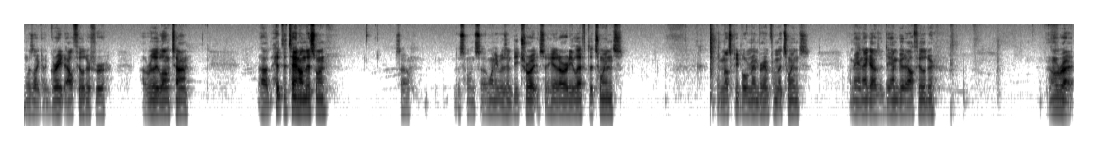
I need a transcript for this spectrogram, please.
Was like a great outfielder for a really long time. Uh, hit the 10 on this one. So this one's uh, when he was in Detroit, so he had already left the Twins. I think most people remember him from the Twins. But man, that guy was a damn good outfielder. All right,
